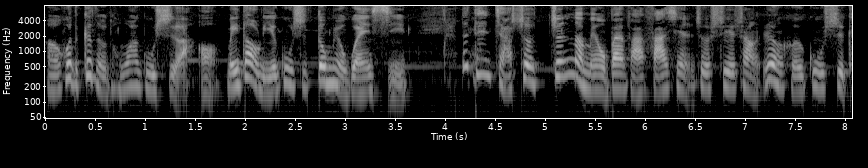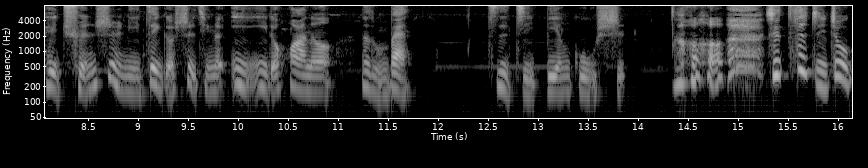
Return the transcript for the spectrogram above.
呃，或者各种童话故事啦，哦，没道理的故事都没有关系。那但假设真的没有办法发现这个世界上任何故事可以诠释你这个事情的意义的话呢，那怎么办？自己编故事。其实自己就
